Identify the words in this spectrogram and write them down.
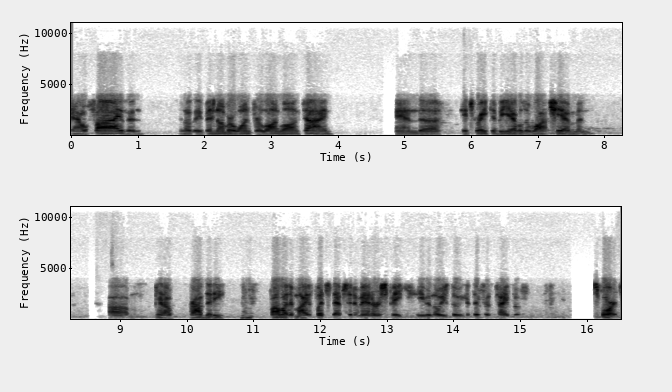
Channel Five, and you know they've been number one for a long, long time, and uh, it's great to be able to watch him. And um, you know, proud that he followed in my footsteps in a manner of speaking, even though he's doing a different type of sports.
